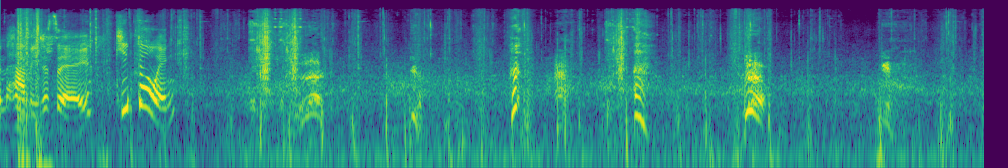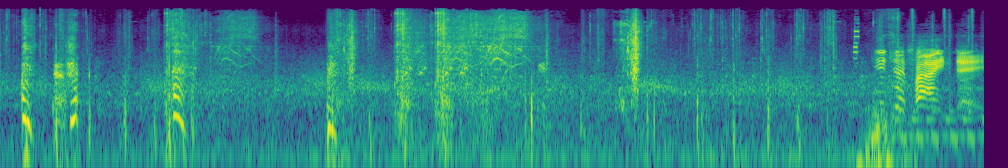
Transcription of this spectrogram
I'm happy to say. Keep going. It's a fine day,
